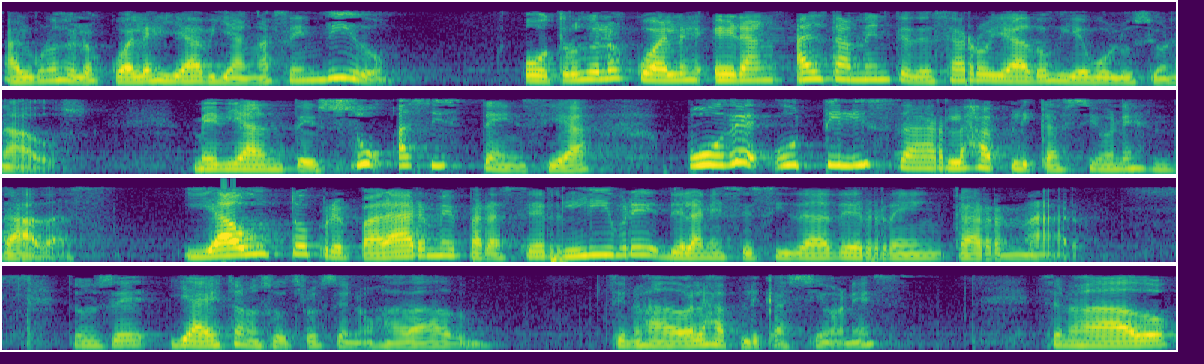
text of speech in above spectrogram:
algunos de los cuales ya habían ascendido, otros de los cuales eran altamente desarrollados y evolucionados. Mediante su asistencia pude utilizar las aplicaciones dadas y auto prepararme para ser libre de la necesidad de reencarnar. Entonces, ya esto a nosotros se nos ha dado. Se nos ha dado las aplicaciones, se nos ha dado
